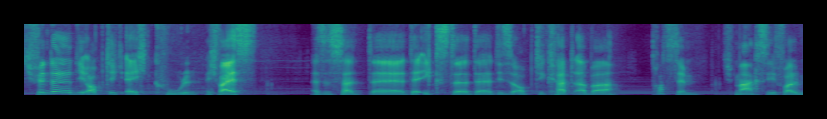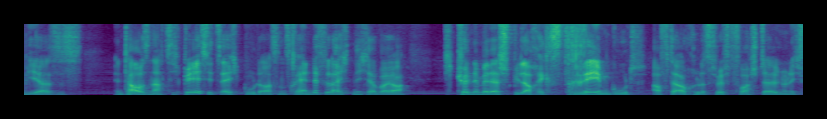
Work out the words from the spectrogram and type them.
Ich finde die Optik echt cool. Ich weiß, es ist halt äh, der X-te, der diese Optik hat, aber trotzdem, ich mag sie. Vor allem hier, es ist in 1080p sieht es echt gut aus. Unsere Hände vielleicht nicht, aber ja. Ich könnte mir das Spiel auch extrem gut auf der Oculus Rift vorstellen und ich...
